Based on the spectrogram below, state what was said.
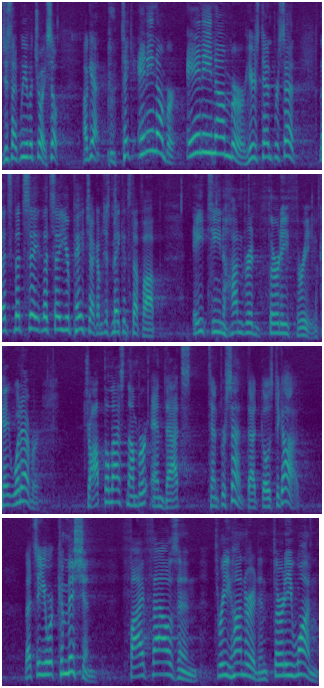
Just like we have a choice. So again, take any number, any number. Here's 10%. Let's let's say let's say your paycheck. I'm just making stuff up. 1833. Okay, whatever. Drop the last number, and that's 10%. That goes to God. Let's say you were commissioned, 5,000. 331.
